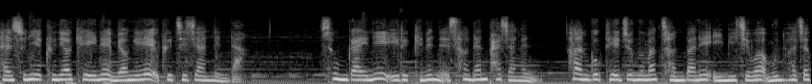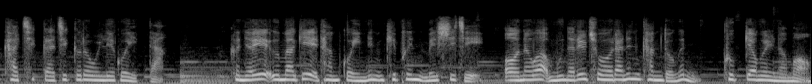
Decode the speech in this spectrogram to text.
단순히 그녀 개인의 명예에 그치지 않는다. 송가인이 일으키는 선한 파장은 한국 대중음악 전반의 이미지와 문화적 가치까지 끌어올리고 있다. 그녀의 음악에 담고 있는 깊은 메시지, 언어와 문화를 초월하는 감동은 국경을 넘어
